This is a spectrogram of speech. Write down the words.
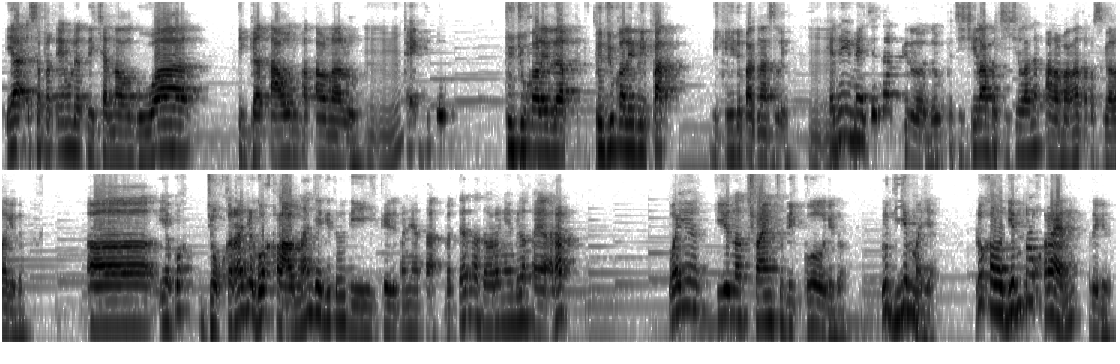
Ya seperti yang lihat di channel gue tiga tahun, 4 tahun lalu. Mm-mm, Kayak gitu, tujuh kali lip- tujuh kali lipat di kehidupan asli. Can you imagine that gitu loh, pecicilan pecicilannya parah banget apa segala gitu. Eh ya gue joker aja, gue clown aja gitu di kehidupan nyata. But then ada orang yang bilang kayak rap, why you you not trying to be cool gitu? Lu diem aja. Lu kalau diem tuh lu keren, kata gitu.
